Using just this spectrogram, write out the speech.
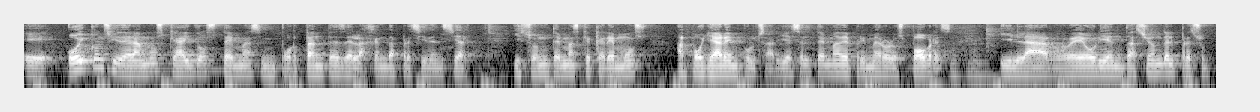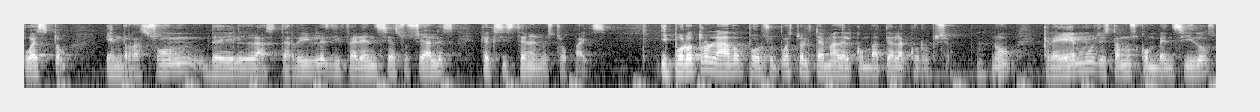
Eh, hoy consideramos que hay dos temas importantes de la agenda presidencial y son temas que queremos apoyar e impulsar. Y es el tema de primero los pobres y la reorientación del presupuesto en razón de las terribles diferencias sociales que existen en nuestro país. Y por otro lado, por supuesto, el tema del combate a la corrupción. ¿no? Creemos y estamos convencidos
